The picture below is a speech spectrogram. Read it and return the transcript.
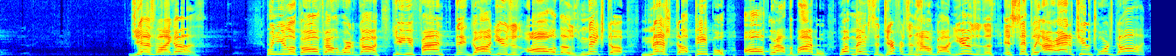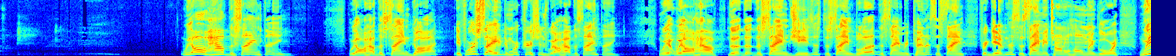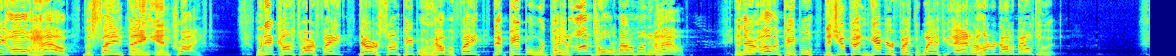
Just like us. When you look all throughout the Word of God, you, you find that God uses all of those mixed up, messed up people all throughout the Bible. What makes the difference in how God uses us is simply our attitude towards God. We all have the same thing. We all have the same God. If we're saved and we're Christians, we all have the same thing. We, we all have the, the, the same Jesus, the same blood, the same repentance, the same forgiveness, the same eternal home and glory. We all have the same thing in Christ. When it comes to our faith, there are some people who have a faith that people would pay an untold amount of money to have. And there are other people that you couldn't give your faith away if you added a $100 bill to it.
